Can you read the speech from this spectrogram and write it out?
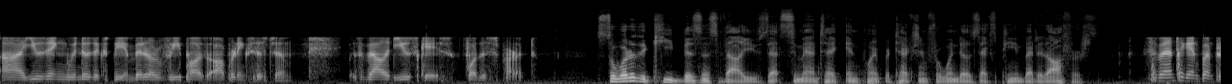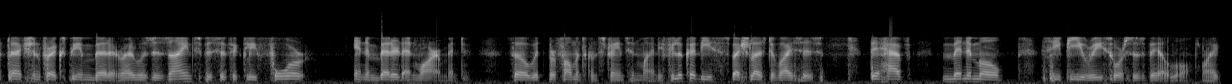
uh, using Windows XP Embedded or WEPOS operating system is a valid use case for this product. So, what are the key business values that Symantec Endpoint Protection for Windows XP Embedded offers? Symantec Endpoint Protection for XP Embedded, right, was designed specifically for an embedded environment. So, with performance constraints in mind. If you look at these specialized devices, they have minimal CPU resources available, right?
